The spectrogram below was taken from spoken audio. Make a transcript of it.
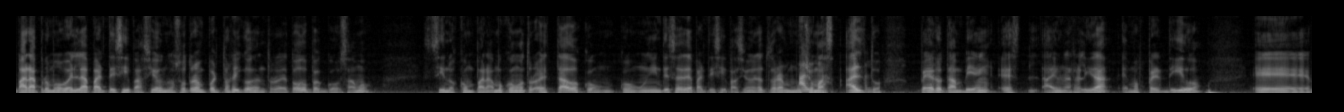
para promover la participación. Nosotros en Puerto Rico, dentro de todo, pues gozamos si nos comparamos con otros estados con, con un índice de participación electoral mucho más alto, pero también es hay una realidad, hemos perdido eh,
